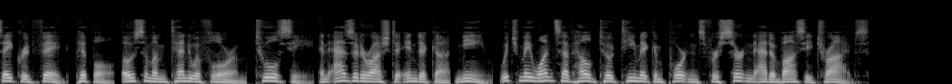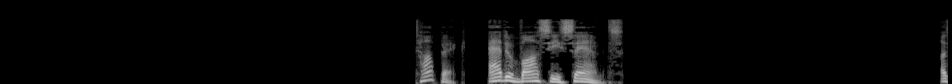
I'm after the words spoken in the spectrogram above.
sacred fig pipal, Ocimum tenuiflorum tulsi and Azadirachta indica neem, which may once have held totemic importance for certain Adivasi tribes. Adivasi Sants a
